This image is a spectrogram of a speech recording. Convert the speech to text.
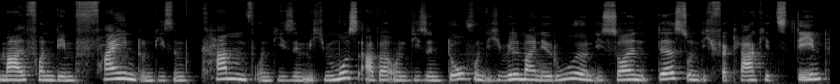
mal von dem Feind und diesem Kampf und diesem ich muss aber und die sind doof und ich will meine Ruhe und die sollen das und ich verklage jetzt den, wenn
